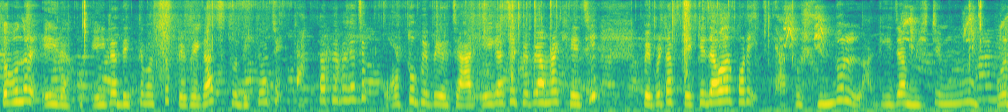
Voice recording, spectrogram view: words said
তো বন্ধুরা, এই দেখো, এইটা দেখতে পাচ্ছ পেঁপে গাছ। তো দেখতে পাচ্ছ, একটা পেঁপে গাছে কত পেঁপে হয়েছে। আর এই গাছের পেঁপে আমরা খেয়েছি। পেঁপেটা পেকে যাওয়ার পরে এত সুন্দর লাগে, যা মিষ্টি পুরো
